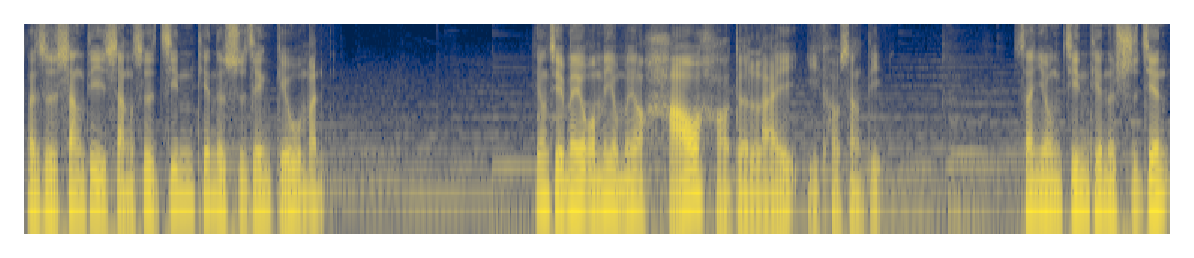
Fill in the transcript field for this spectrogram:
但是上帝赏赐今天的时间给我们。弟兄姐妹，我们有没有好好的来依靠上帝，善用今天的时间，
